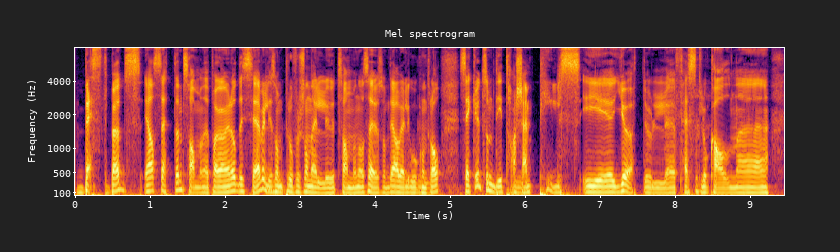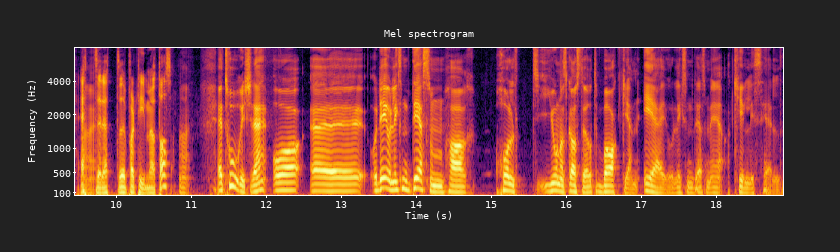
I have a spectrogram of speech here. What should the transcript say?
best buds. Jeg har sett dem sammen et par ganger, og de ser veldig sånn profesjonelle ut sammen og ser ut som de har veldig god kontroll. Ser ikke ut som de tar seg en pils i Jøtul-festlokalene etter et partimøte, altså. Nei. Jeg tror ikke det. Og, øh, og det er jo liksom det som har holdt Jonas Gahr Støre tilbake igjen, er jo liksom det som er akilleshælen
